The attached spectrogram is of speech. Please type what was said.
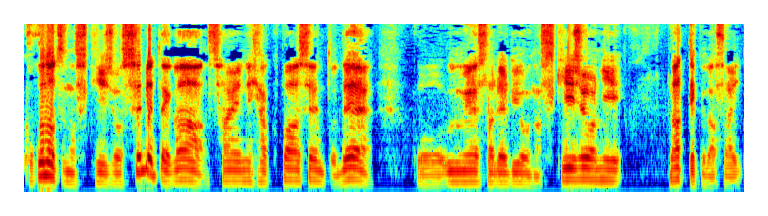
9つのスキー場すべてが再エネ100%で、こう、運営されるようなスキー場になってください。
